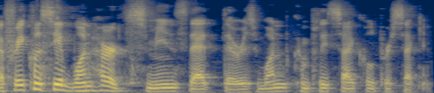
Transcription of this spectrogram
A frequency of 1 hertz means that there is one complete cycle per second.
